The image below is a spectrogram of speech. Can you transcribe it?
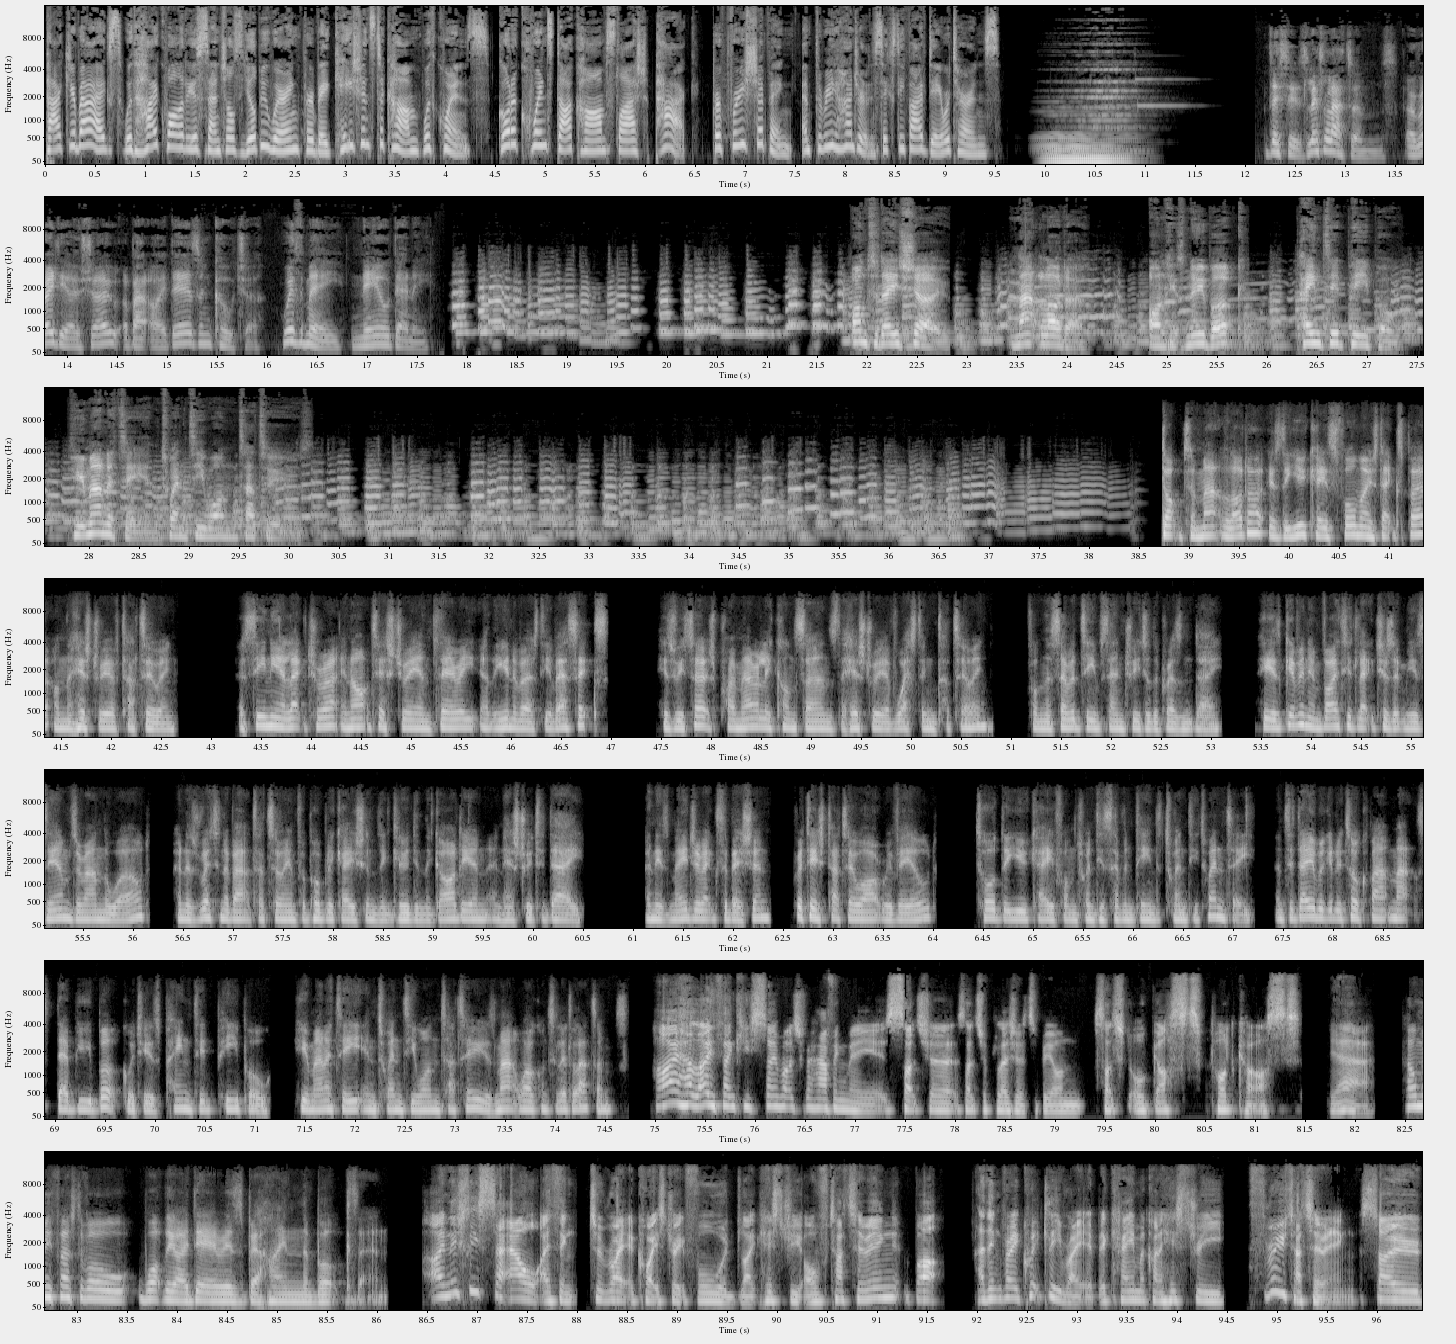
Pack your bags with high-quality essentials you'll be wearing for vacations to come with Quince. Go to quince.com slash pack for free shipping and 365-day returns. This is Little Atoms, a radio show about ideas and culture. With me, Neil Denny. On today's show, Matt Lodder on his new book, Painted People Humanity in 21 Tattoos. Dr. Matt Lodder is the UK's foremost expert on the history of tattooing. A senior lecturer in art history and theory at the University of Essex, his research primarily concerns the history of Western tattooing from the 17th century to the present day. He has given invited lectures at museums around the world and has written about tattooing for publications including The Guardian and History Today. And his major exhibition, British Tattoo Art Revealed, toured the UK from 2017 to 2020. And today we're going to talk about Matt's debut book, which is Painted People Humanity in 21 Tattoos. Matt, welcome to Little Atoms. Hi, hello. Thank you so much for having me. It's such a such a pleasure to be on such an august podcast. Yeah. Tell me first of all what the idea is behind the book then. I initially set out, I think, to write a quite straightforward like history of tattooing, but I think very quickly, right, it became a kind of history through tattooing. So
